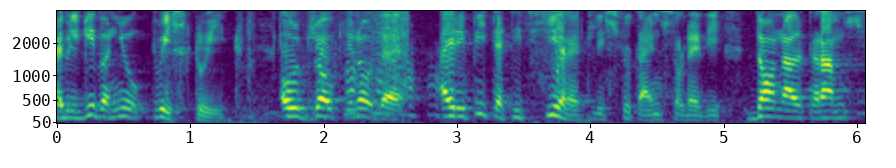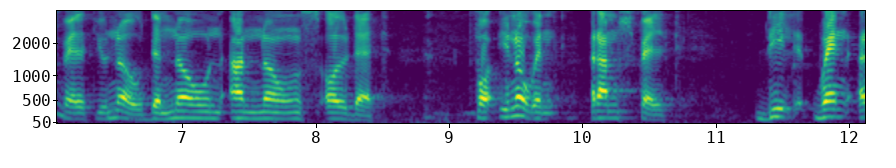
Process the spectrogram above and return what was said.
I will give a new twist to it. Old joke, you know, the, I repeated it here at least two times already. Donald Rumsfeld, you know, the known unknowns, all that. For, you know, when Rumsfeld, when uh,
